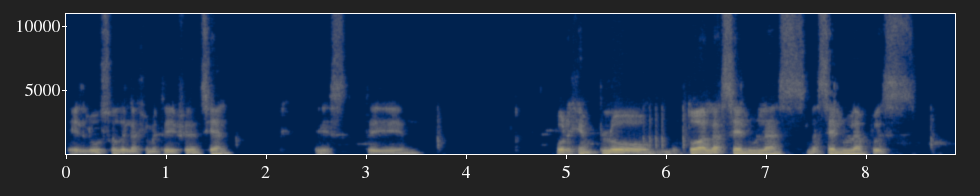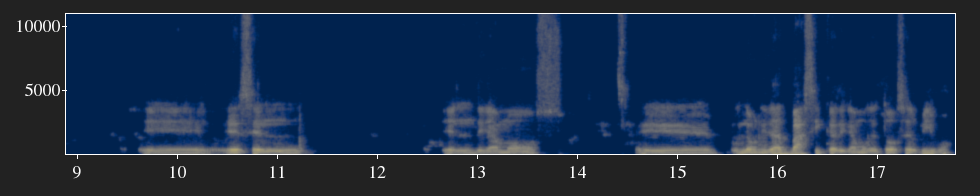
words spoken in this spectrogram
el uso de la geometría diferencial. Este, por ejemplo, todas las células, la célula pues eh, es el, el digamos, eh, la unidad básica, digamos, de todo ser vivo,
